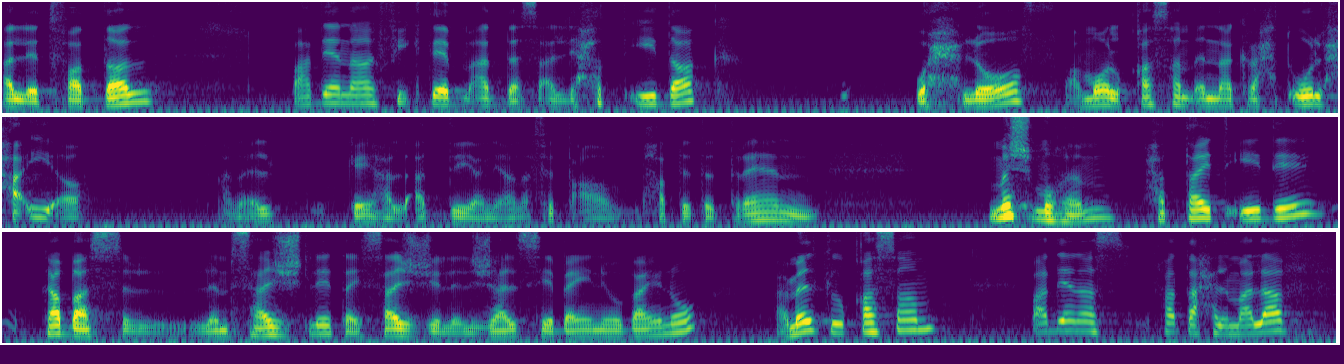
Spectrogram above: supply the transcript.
قال لي تفضل. بعدين في كتاب مقدس قال لي حط إيدك وحلوف عمول قسم إنك رح تقول حقيقة. أنا قلت okay هالقد يعني أنا فت على محطة ال train. مش مهم حطيت إيدي كبس المسجلة تيسجل الجلسة بيني وبينه. عملت القسم. بعدين فتح الملف.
